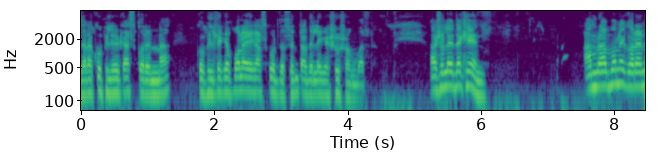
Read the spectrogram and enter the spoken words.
যারা কপিলের কাজ করেন না, কপিল থেকে পলায়ে কাজ করতেছেন, তাদের লেগে সুসংবাদ। আসলে দেখেন, আমরা মনে করেন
